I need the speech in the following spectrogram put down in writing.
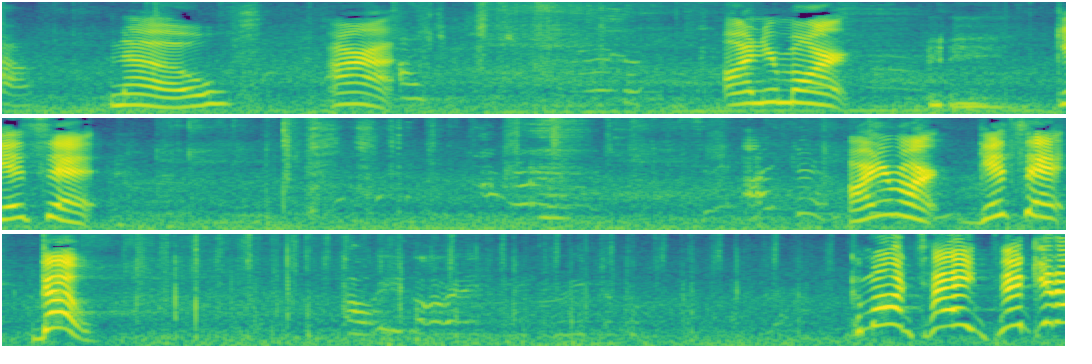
Yeah. No. All right. On your mark. Get set. On your mark. Get set. Go. Oh, he's already. Come on, Tate. Pick it.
